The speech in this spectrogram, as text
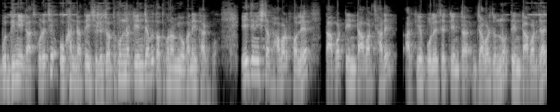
বুদ্ধি নিয়ে কাজ করেছে, ওখানটাতেই ছিল। যতক্ষণ না ট্রেন যাবে, ততক্ষণ আমি ওখানেই থাকব। এই জিনিসটা ভাবার ফলে তারপর ট্রেনটা আবার ছাড়ে। আর কি বলেছে ট্রেনটা যাওয়ার জন্য ট্রেনটা আবার যায়।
